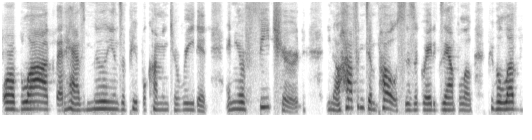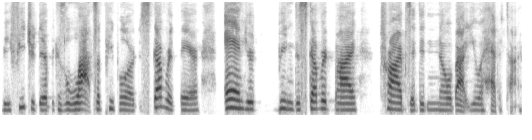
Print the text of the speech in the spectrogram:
or a blog that has millions of people coming to read it and you're featured you know Huffington Post is a great example of people love to be featured there because lots of people are discovered there and you're being discovered by tribes that didn't know about you ahead of time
